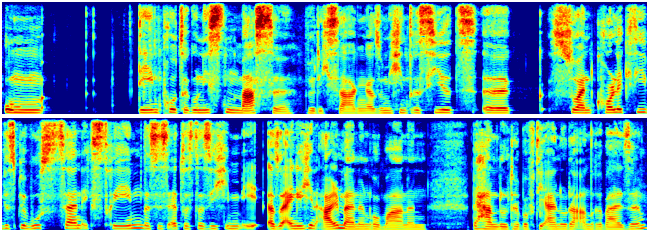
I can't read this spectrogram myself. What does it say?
um den Protagonisten Masse, würde ich sagen. Also mich interessiert äh, so ein kollektives Bewusstsein extrem. Das ist etwas, das ich im, also eigentlich in all meinen Romanen behandelt habe auf die eine oder andere Weise.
